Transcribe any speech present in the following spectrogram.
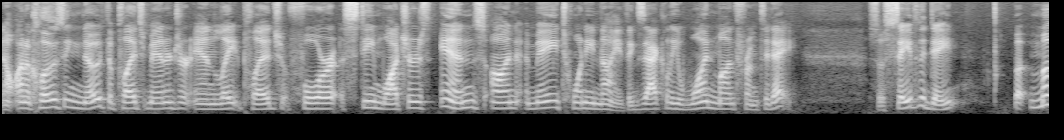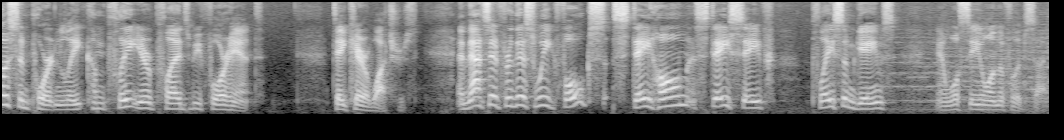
Now, on a closing note, the Pledge Manager and Late Pledge for Steam Watchers ends on May 29th, exactly one month from today. So save the date, but most importantly, complete your pledge beforehand. Take care, Watchers. And that's it for this week, folks. Stay home, stay safe, play some games, and we'll see you on the flip side.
